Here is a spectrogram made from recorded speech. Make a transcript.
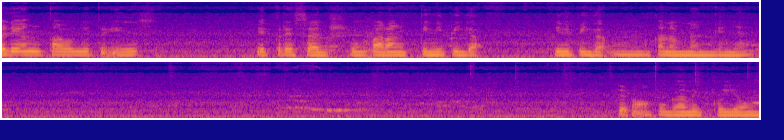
Bali, ang tawag nito is petresage, yung parang pinipiga. Pinipiga um, kalamnan, ganyan. Pero ako gamit ko yung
